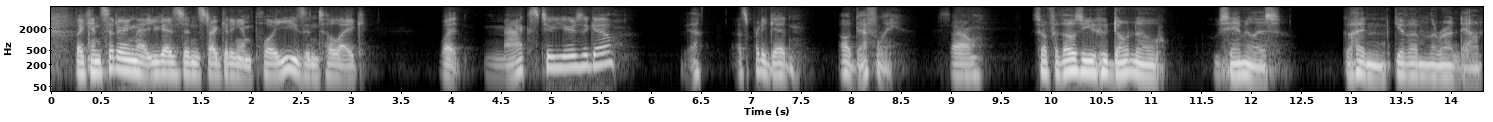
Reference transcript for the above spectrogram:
but considering that you guys didn't start getting employees until like what max two years ago, Yeah. that's pretty good. Oh, definitely. So So, for those of you who don't know who Samuel is, go ahead and give them the rundown.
